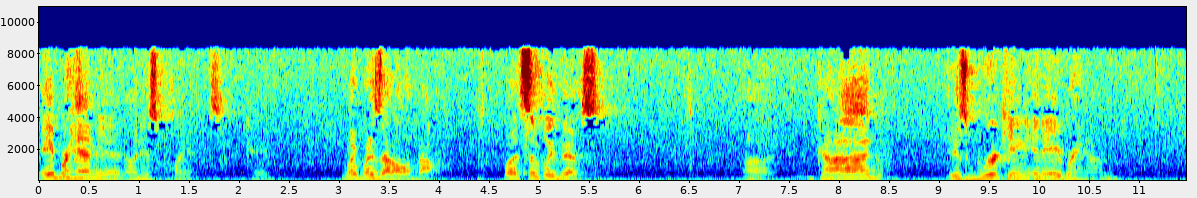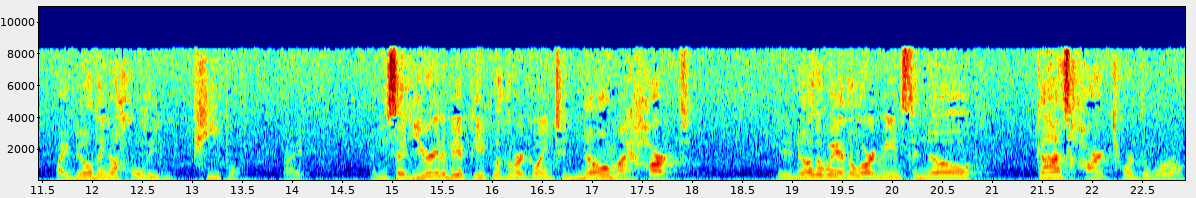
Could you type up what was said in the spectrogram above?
Abraham in on His plans. What, what is that all about? Well, it's simply this uh, God is working in Abraham by building a holy people, right? And he said, You're going to be a people who are going to know my heart. To know the way of the Lord means to know God's heart toward the world,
